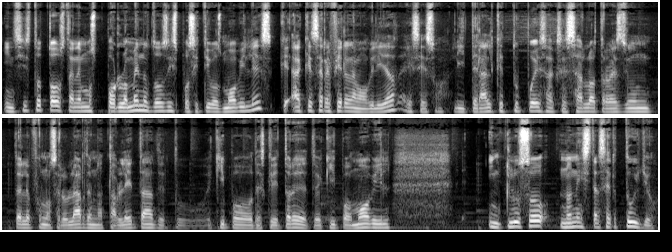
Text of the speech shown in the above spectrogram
insisto, todos tenemos por lo menos dos dispositivos móviles. ¿A qué se refiere la movilidad? Es eso, literal que tú puedes accesarlo a través de un teléfono celular, de una tableta, de tu equipo de escritorio, de tu equipo móvil. Incluso no necesita ser tuyo.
